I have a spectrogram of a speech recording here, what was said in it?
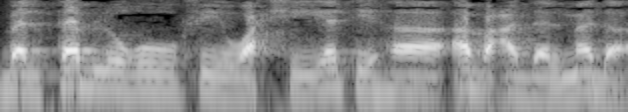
بل تبلغ في وحشيتها أبعد المدى.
